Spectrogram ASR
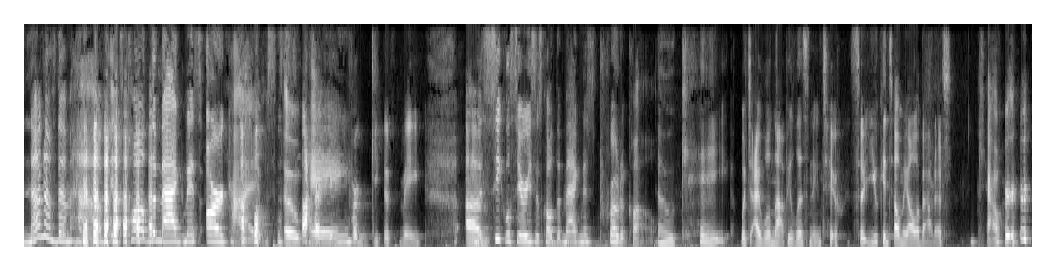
None of them have. It's called the Magnus Archives. Okay. forgive me. Um, the sequel series is called the Magnus Protocol. okay, which I will not be listening to, so you can tell me all about it. Coward.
